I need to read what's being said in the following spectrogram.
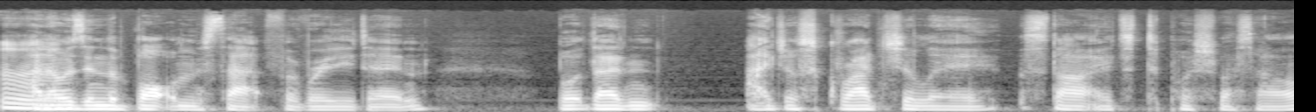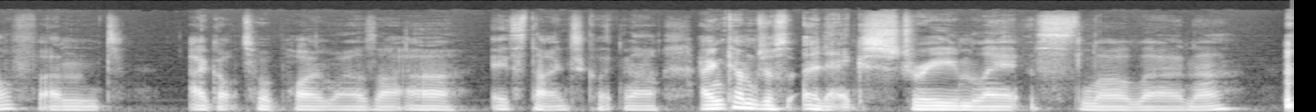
and I Mm. was in the bottom set for reading. But then I just gradually started to push myself and I got to a point where I was like, oh, it's starting to click now. I think I'm just an extremely slow learner.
